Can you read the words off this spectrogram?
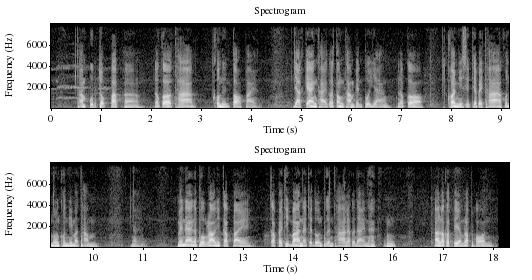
ทำปุ๊บจบปับ๊บอ่าแล้วก็ท้าคนอื่นต่อไป อยากแกล้งใครก็ต้องทำเป็นตัวอย่าง แล้วก็ค่อยมีสิทธิ์จะไปท้าคนโน้นคนนี้มาทำนะไม่แน่นะพวกเรานี่กลับไป กลับไปที่บ้านนะจะโดนเพื่อนท้าแล้วก็ได้นะอ่าแล้วก็เตรียมรับพร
